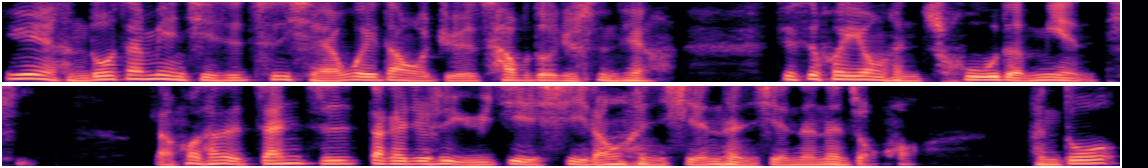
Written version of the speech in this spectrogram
因为很多沾面其实吃起来味道，我觉得差不多就是那样，就是会用很粗的面体，然后它的沾汁大概就是鱼介系，然后很咸很咸的那种哦，很多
